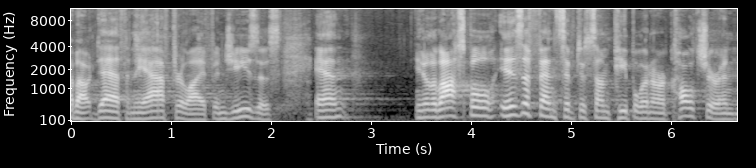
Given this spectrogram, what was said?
about death and the afterlife and Jesus. And, you know, the gospel is offensive to some people in our culture. And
